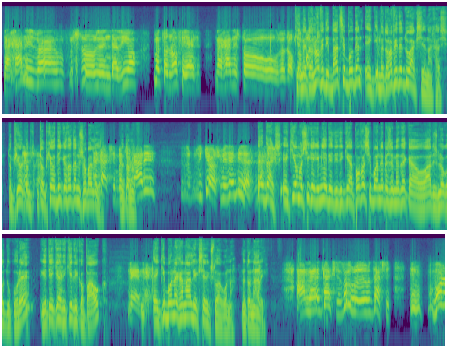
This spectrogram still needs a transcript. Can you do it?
να χάνει στο 92 με τον Όφη ε, να χάνεις στο 88. Και με τον Όφη την πάτησε που δεν, εκεί με τον Όφη δεν του άξιζε να χάσει. Το πιο, το, το πιο δίκαιο θα ήταν η ισοπαλία. Εντάξει, με, τον Όφη. Άρη δικαίως 0-0. Εντάξει, εκεί όμως είχε και μια διαιτητική απόφαση που αν έπαιζε με 10 ο Άρης λόγω του Κουρέ, γιατί εκεί αδικήθηκε ο Πάοκ. Ναι, ναι. Εκεί μπορεί να είχαμε άλλη εξέλιξη του αγώνα με τον Άρη. Αλλά εντάξει, εδώ, ε, εντάξει. ε, Μόνο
